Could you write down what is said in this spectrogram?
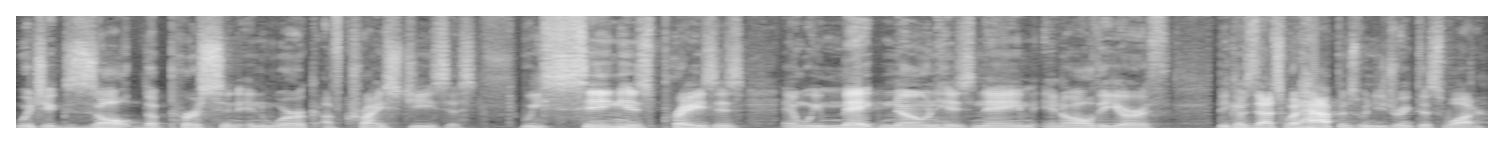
which exalt the person and work of Christ Jesus. We sing his praises and we make known his name in all the earth because that's what happens when you drink this water.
